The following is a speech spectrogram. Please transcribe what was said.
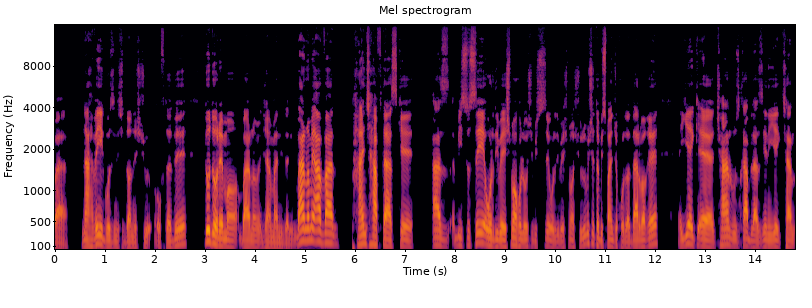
و نحوه گزینش دانشجو افتاده دو دوره ما برنامه جنبندی داریم. برنامه اول پنج هفته است که از 23 اردیبهشت ماه هولوش 23 اردیبهشت ماه شروع میشه تا 25 خرداد. در واقع یک چند روز قبل از یعنی یک چند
